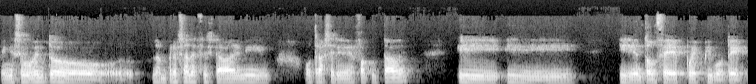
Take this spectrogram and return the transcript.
en ese momento la empresa necesitaba de mí otra serie de facultades y, entonces pues pivoté,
